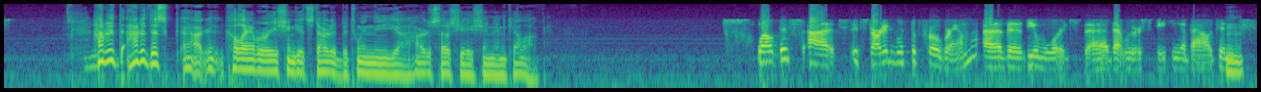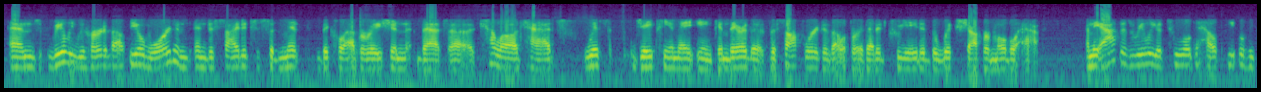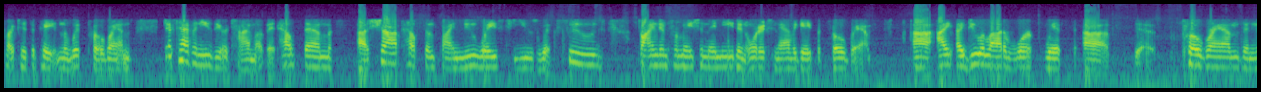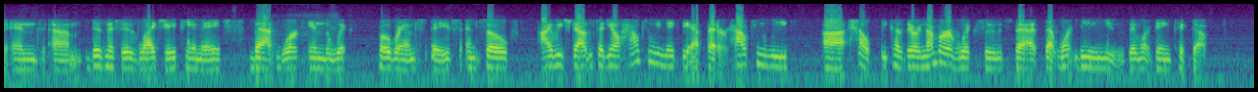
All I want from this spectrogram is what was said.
How did how did this uh, collaboration get started between the uh, Heart Association and Kellogg? Well, this uh, it started with the program, uh, the the awards uh, that we were speaking about, and mm-hmm. and really we heard about the award and, and decided to submit the collaboration that uh, Kellogg had with JPMA Inc. and they're the the software developer that had created the WIC Shopper mobile app. And the app is really a tool to help people who participate in the WIC programs just have an easier time of it. Help them uh, shop, help them find new ways to use WIC foods, find information they need in order to navigate the program. Uh, I, I do a lot of work with uh, programs and, and um, businesses like JPMA that work in the WIC program space. And so I reached out and said, you know, how can we make the app better? How can we uh, help? Because there are a number of WIC foods that, that weren't being used, they weren't being picked up.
